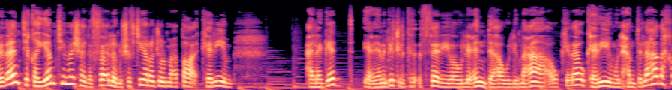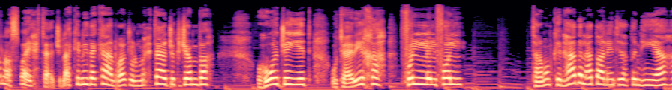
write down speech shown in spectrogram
فإذا أنت قيمتي مشهدة فعلا وشفتيه رجل معطاء كريم على قد يعني أنا قلت لك الثري أو اللي عندها أو اللي معاه أو كذا وكريم والحمد لله هذا خلاص ما يحتاج. لكن إذا كان رجل محتاجك جنبه وهو جيد وتاريخه فل الفل ترى ممكن هذا العطاء اللي أنت تعطينه إياه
